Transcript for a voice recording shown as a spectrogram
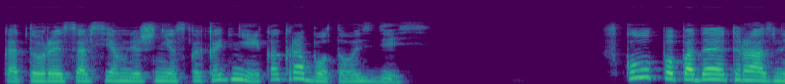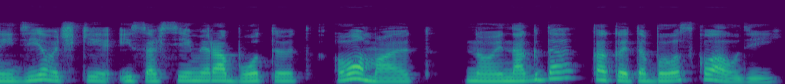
которая совсем лишь несколько дней как работала здесь. В клуб попадают разные девочки и со всеми работают, ломают, но иногда, как это было с Клаудией,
